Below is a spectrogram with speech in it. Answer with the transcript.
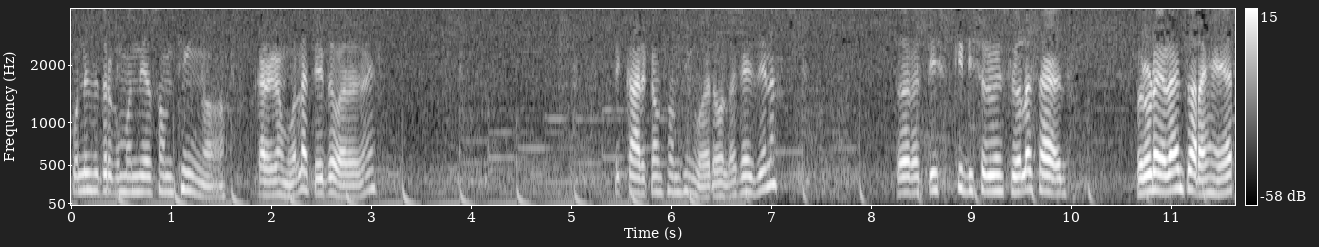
पुण्यक्षेत्रको मन्दिर समथिङ कार्यक्रम होला त्यही त भएर नै। त्यो कार्यक्रम समथिङ भएर होला चाहिँ होइन? तर त्यसकै डिस्टर्बेन्स थियो होला, सायद रोड नि चरा यार।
